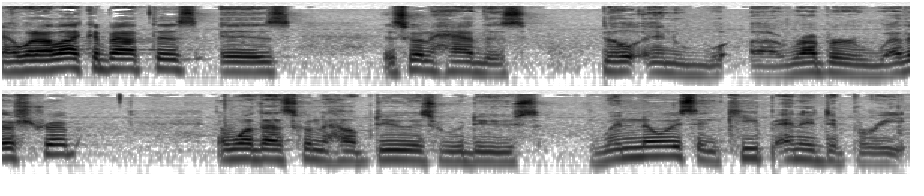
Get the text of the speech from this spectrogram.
Now what I like about this is it's going to have this built-in uh, rubber weather strip and what that's going to help do is reduce wind noise and keep any debris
